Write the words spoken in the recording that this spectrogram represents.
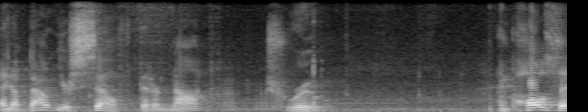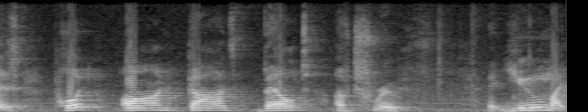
and about yourself that are not true. And Paul says, put on God's belt of truth that you might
